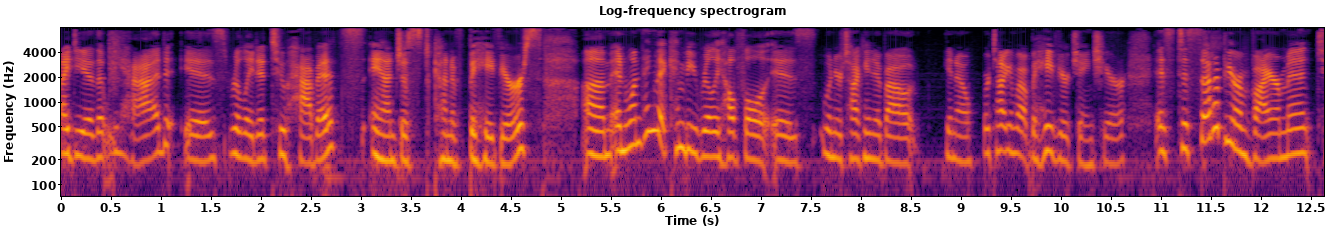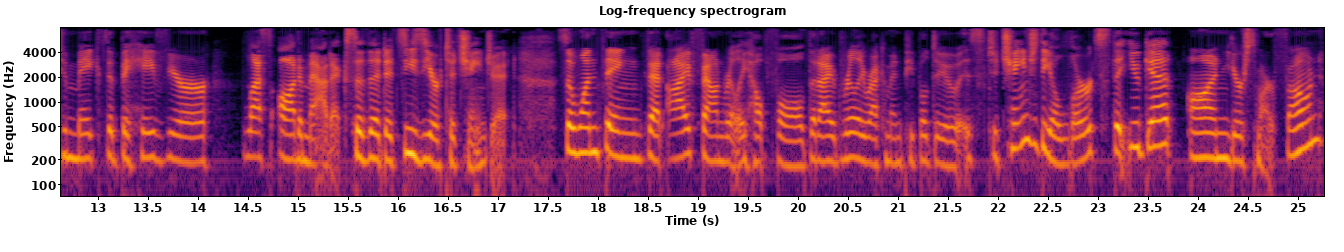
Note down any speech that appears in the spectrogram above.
idea that we had is related to habits and just kind of behaviors. Um, and one thing that can be really helpful is when you're talking about, you know, we're talking about behavior change here, is to set up your environment to make the behavior less automatic so that it's easier to change it. So one thing that I found really helpful that I would really recommend people do is to change the alerts that you get on your smartphone.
